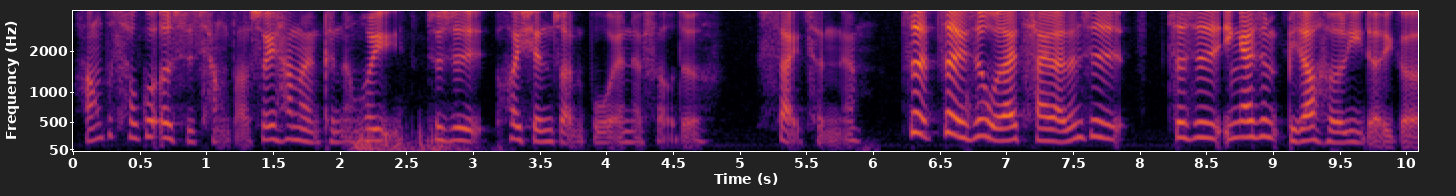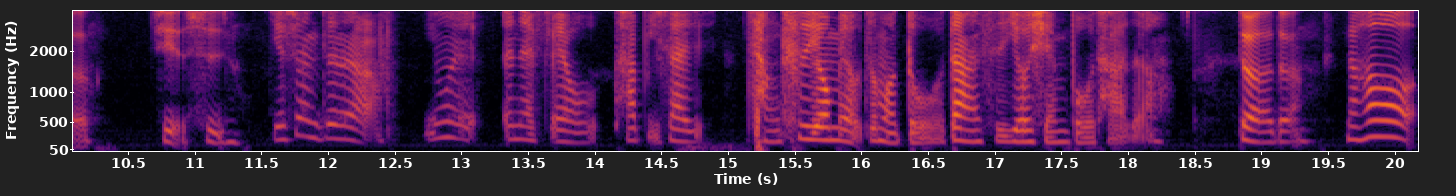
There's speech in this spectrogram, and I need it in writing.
好像不超过二十场吧，所以他们可能会就是会先转播 NFL 的赛程那样。这这也是我在猜了，但是这是应该是比较合理的一个解释，也算真的啊。因为 NFL 它比赛场次又没有这么多，当然是优先播它的啊。对啊，对啊。然后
